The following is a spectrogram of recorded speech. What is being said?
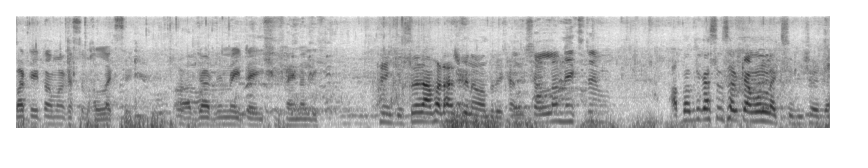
বাট এটা আমার কাছে ভালো লাগছে। আর যার জন্য এটাই ফাইনালি থ্যাংক ইউ স্যার আবার আসবেন আমাদের এখানে। ইনশাল্লাহ নেক্সট টাইম আপনাদের কাছে স্যার কেমন লাগছে বিষয়টা?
